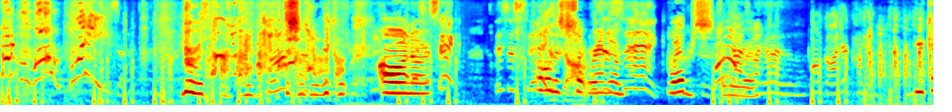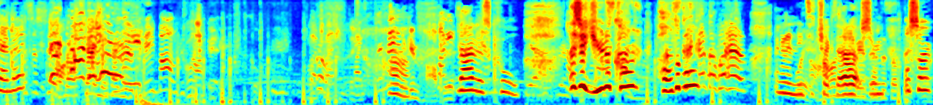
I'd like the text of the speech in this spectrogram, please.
my balloon, please. Bro, this is. This is really cool. Oh no. This is sick. Oh, this is sick. Oh, this is like This random sick. webs Oh, everywhere. Oh God, they're coming. You came in? This is sick, bro. Tag me, tag me. Paintball, we can pop it. Huh. You can pop it. That is cool. There's a unicorn holdable. I'm gonna need Wait, to check that out soon. Also, for?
